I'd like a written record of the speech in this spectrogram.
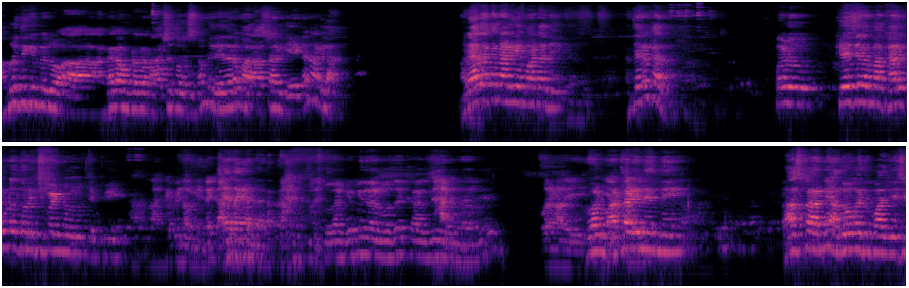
అభివృద్ధికి మీరు అండగా ఉంటారని ఆశతో వచ్చినా మీరు ఏదైనా మా రాష్ట్రానికి చేయండి అని అడగాలి. మర్యాదకన్నా అడిగే మాట అది. అంతేనా కాదు? వాడు కేసీఆర్ మా కాలికుండలతో ఇచ్చిపోయిండు అని చెప్పి. వాడు మాట్లాడింది ఏంది? రాష్ట్రాన్ని అధోగతి పాలు చేసి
